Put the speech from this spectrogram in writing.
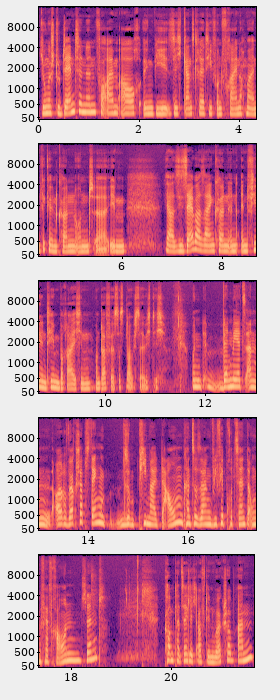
junge Studentinnen vor allem auch irgendwie sich ganz kreativ und frei nochmal entwickeln können und äh, eben ja, sie selber sein können in, in vielen Themenbereichen. Und dafür ist das, glaube ich, sehr wichtig. Und wenn wir jetzt an eure Workshops denken, so Pi mal Daumen, kannst du sagen, wie viel Prozent da ungefähr Frauen sind? Kommt tatsächlich auf den Workshop an.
